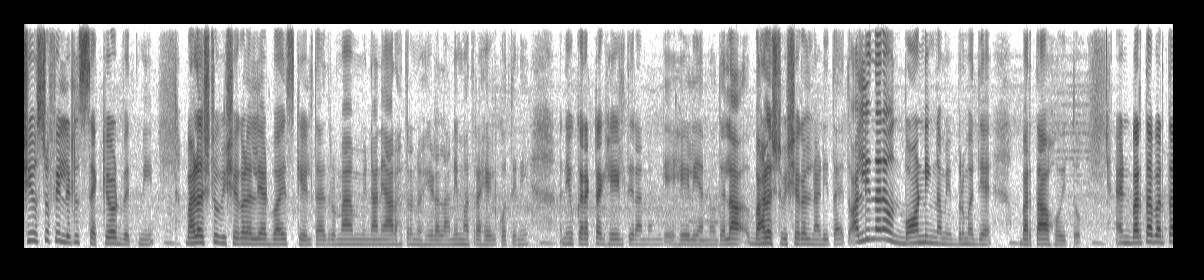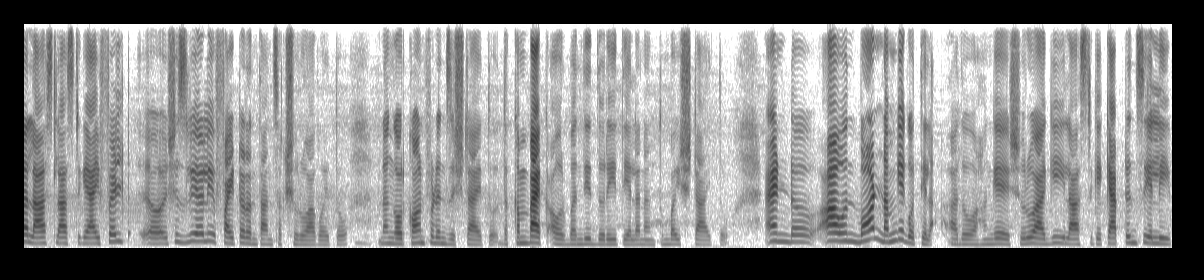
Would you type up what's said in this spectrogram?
she used to feel little secured with me ಬಹಳಷ್ಟು ವಿಷಯಗಳಲ್ಲಿ ಅಡ್ವೈಸ್ ಕೇಳ್ತಾ ಇದ್ರು ಮ್ಯಾಮ್ ನಾನು ಯಾರ ಹತ್ರನೂ ಹೇಳಲ್ಲ ನಿಮ್ಮ ಹತ್ರ ಹೇಳ್ಕೊತೀನಿ. ನೀವು ಕರೆಕ್ಟಾಗಿ ಹೇಳ್ತೀರಾ ನನಗೆ, ಹೇಳಿ ಅನ್ನೋದೆಲ್ಲ ಬಹಳಷ್ಟು ವಿಷಯಗಳು ನಡೀತಾ ಇತ್ತು. ಅಲ್ಲಿಂದನೇ ಒಂದು ಬಾಂಡಿಂಗ್ ನಮ್ಮಿಬ್ಬರ ಮಧ್ಯೆ ಬರ್ತಾ ಹೋಯಿತು. ಆ್ಯಂಡ್ ಬರ್ತಾ ಬರ್ತಾ ಲಾಸ್ಟ್ ಲಾಸ್ಟ್ಗೆ I felt she's really fighter ಅಂತ ಅನ್ಸೋಕ್ಕೆ ಶುರು ಆಗೋಯಿತು. ನಂಗೆ ಅವ್ರ ಕಾನ್ಫಿಡೆನ್ಸ್ ಇಷ್ಟ ಆಯಿತು. ದ ಕಮ್ ಬ್ಯಾಕ್ ಅವ್ರು ಬಂದಿದ್ದು ರೀತಿಯೆಲ್ಲ ನಂಗೆ ತುಂಬ ಇಷ್ಟ ಆಯಿತು. ಆ್ಯಂಡ್ ಆ ಒಂದು ಬಾಂಡ್ ನಮಗೆ ಗೊತ್ತಿಲ್ಲ. ಅದು ಹಾಗೆ ಶುರುವಾಗಿ ಲಾಸ್ಟ್ಗೆ ಕ್ಯಾಪ್ಟನ್ಸಿಯಲ್ಲಿ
